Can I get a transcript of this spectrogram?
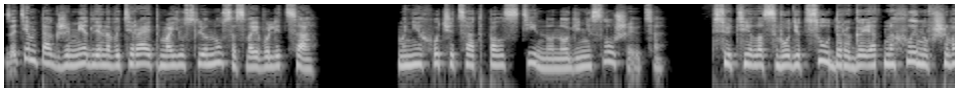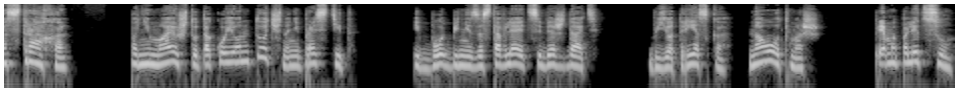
Затем также медленно вытирает мою слюну со своего лица. Мне хочется отползти, но ноги не слушаются. Все тело сводит судорогой от нахлынувшего страха. Понимаю, что такое он точно не простит. И Бобби не заставляет себя ждать. Бьет резко, наотмашь, прямо по лицу.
